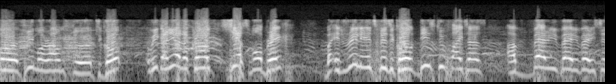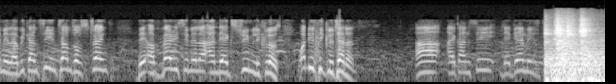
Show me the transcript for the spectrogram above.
more, three more rounds to, to go. We can hear the crowd cheer. Small break, but it really is physical. These two fighters are very, very, very similar. We can see in terms of strength, they are very similar and they're extremely close. What do you think, Lieutenant? Uh, I can see the game is.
